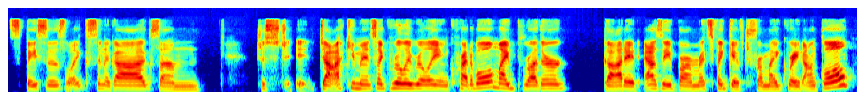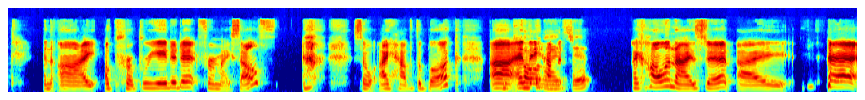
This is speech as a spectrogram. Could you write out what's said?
spaces like synagogues, um, just uh, documents, like really, really incredible. My brother got it as a bar mitzvah gift from my great uncle, and I appropriated it for myself. so I have the book, uh, and they have it. I colonized it. I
